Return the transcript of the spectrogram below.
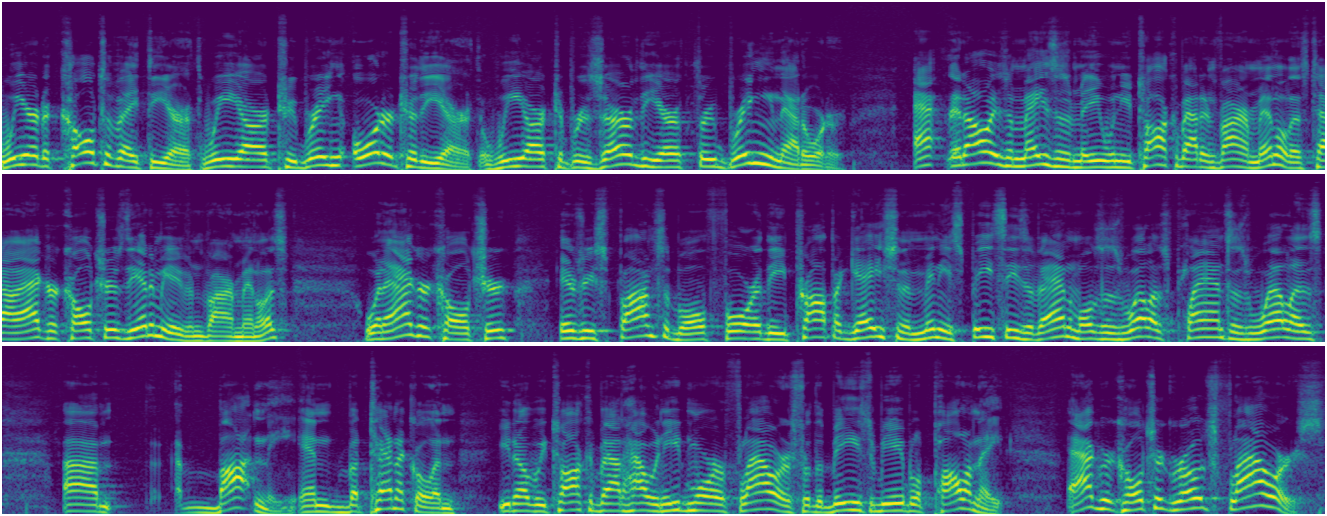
We are to cultivate the earth. We are to bring order to the earth. We are to preserve the earth through bringing that order. It always amazes me when you talk about environmentalists how agriculture is the enemy of environmentalists. When agriculture is responsible for the propagation of many species of animals as well as plants as well as um, botany and botanical. And you know we talk about how we need more flowers for the bees to be able to pollinate. Agriculture grows flowers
